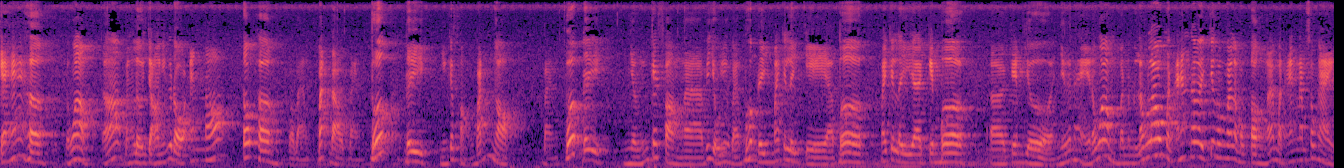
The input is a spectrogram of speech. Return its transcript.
cá hơn, đúng không? Đó, bạn lựa chọn những cái đồ ăn nó tốt hơn và bạn bắt đầu bạn bớt đi những cái phần bánh ngọt, bạn bớt đi những cái phần à, ví dụ như bạn bớt đi mấy cái ly chè bơ, mấy cái ly à, kem bơ uh, kem dừa như thế này đúng không? Mình lâu lâu mình ăn thôi chứ không phải là một tuần á mình ăn năm sáu ngày.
